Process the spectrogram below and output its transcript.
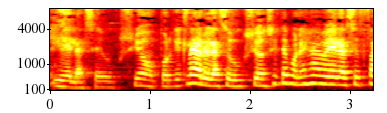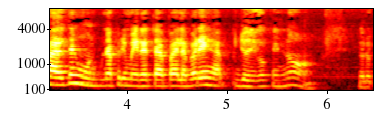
y de la seducción. Porque claro, la seducción, si te pones a ver, hace falta en una primera etapa de la pareja. Yo digo que no. Yo creo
